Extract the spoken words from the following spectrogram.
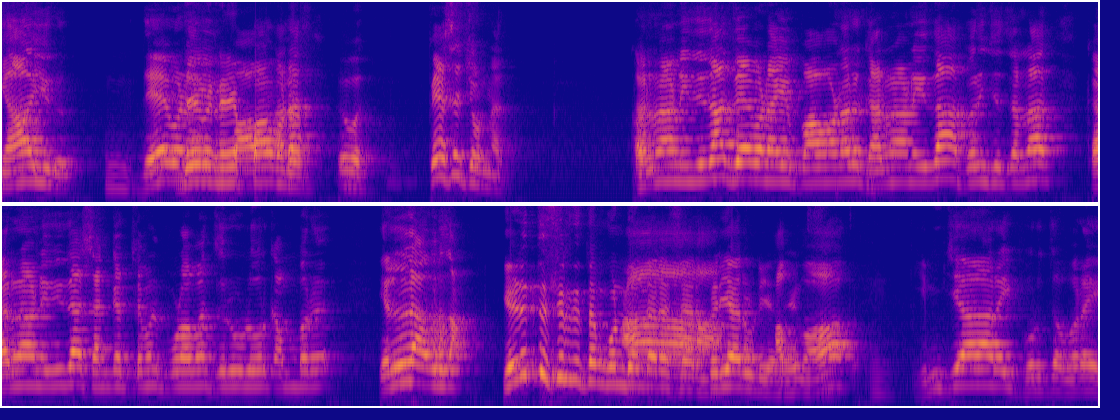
ஞாயிறு. தேவநாய பாவனர். பேச சொன்னார். கருணாநிதி தான் தேவநாய பாவனர். கருணாநிதி தான் பெருஞ்சித்தனார் கருணாநிதி தான் சங்கத்தமிழ் புலவன் திருவள்ளுவர் கம்பர் எல்லாம் அவர்தான். எழுத்து சீர்திருத்தம் கொண்டு வந்தாரு சார். பெரியாருடைய அப்போ எம்ஜிஆரை பொறுத்தவரை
